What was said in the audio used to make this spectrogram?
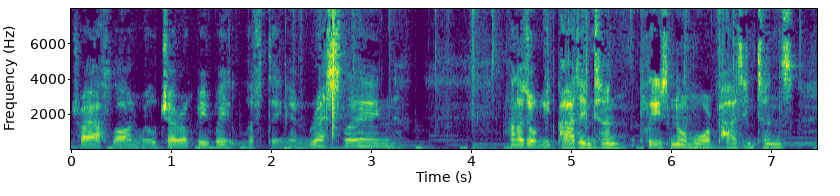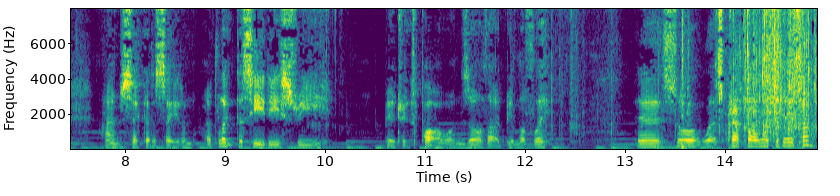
triathlon, wheelchair rugby, weightlifting and wrestling. And I don't need Paddington, please no more Paddingtons. I'm sick of the sight of them. I'd like to see these three Beatrix Potter ones though, that'd be lovely. Uh, so let's crack on with today's hunt.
